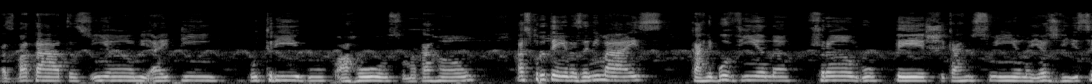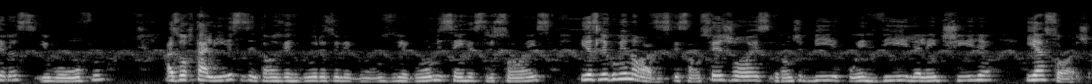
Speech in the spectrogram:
as batatas, inhame, aipim, o trigo, o arroz, o macarrão, as proteínas animais, carne bovina, frango, peixe, carne suína e as vísceras e o ovo, as hortaliças, então as verduras e os legumes sem restrições, e as leguminosas, que são os feijões, grão de bico, ervilha, lentilha e a soja.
